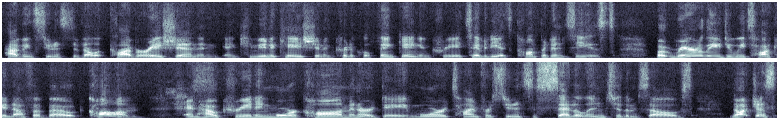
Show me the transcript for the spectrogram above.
having students develop collaboration and, and communication and critical thinking and creativity as competencies. But rarely do we talk enough about calm and how creating more calm in our day, more time for students to settle into themselves, not just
